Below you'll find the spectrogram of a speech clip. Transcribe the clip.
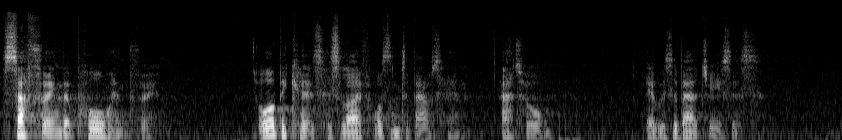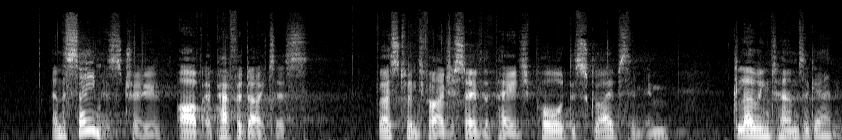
suffering that Paul went through, or because his life wasn't about him at all. It was about Jesus. And the same is true of Epaphroditus. Verse 25, just over the page, Paul describes him in glowing terms again.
